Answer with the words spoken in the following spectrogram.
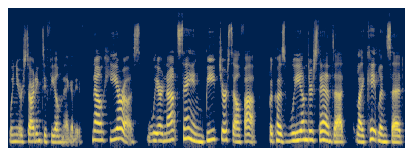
when you're starting to feel negative. Now, hear us. We are not saying beat yourself up because we understand that like Kaitlyn said,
